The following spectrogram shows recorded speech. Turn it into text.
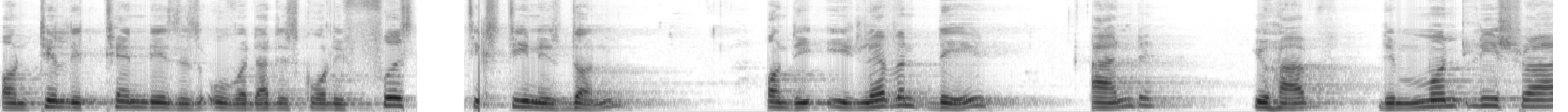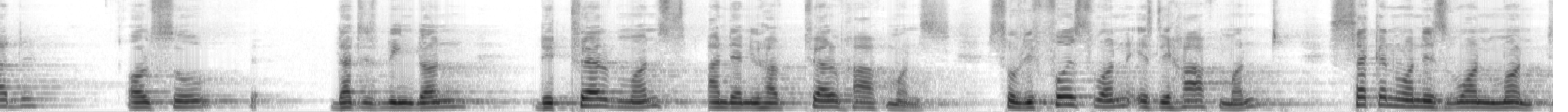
until the 10 days is over. That is called the first 16 is done on the 11th day, and you have the monthly Shraddha also that is being done, the 12 months, and then you have 12 half months. So the first one is the half month, second one is one month,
